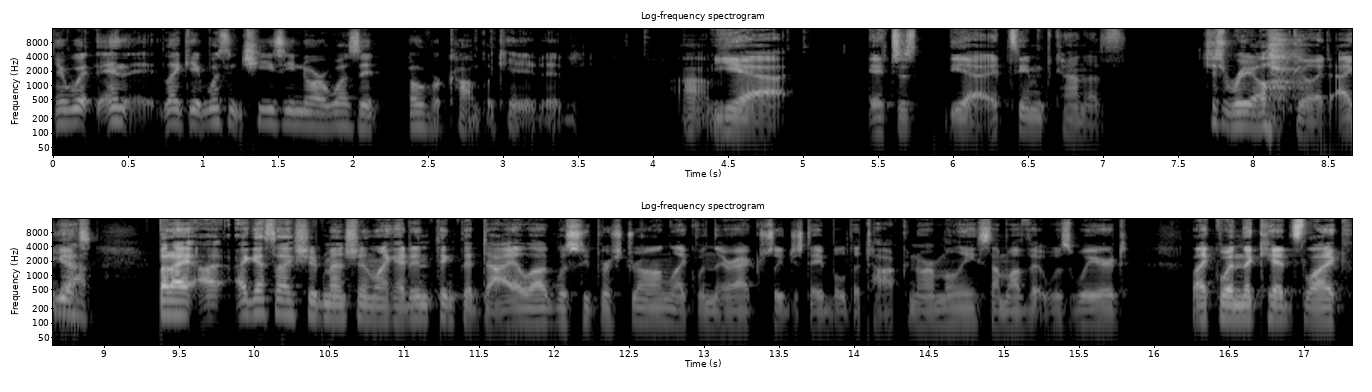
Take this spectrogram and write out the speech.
it w- and like it wasn't cheesy nor was it overcomplicated. Um, Yeah, it just yeah, it seemed kind of just real. good, I Yeah. guess. But I, I I guess I should mention like I didn't think the dialogue was super strong. Like when they're actually just able to talk normally, some of it was weird. Like when the kid's like,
